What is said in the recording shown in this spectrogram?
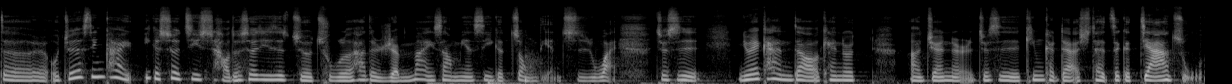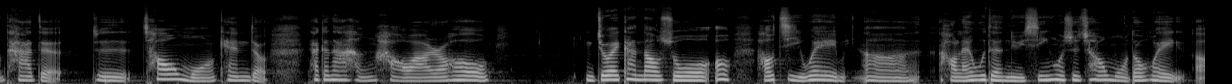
的，我觉得 Simkhai 一个设计师，好的设计师，就除了他的人脉上面是一个重点之外，就是你会看到 Kendall 啊、呃、Jenner，就是 Kim Kardashian 这个家族，他的就是超模 Kendall，他跟他很好啊，然后。你就会看到说，哦，好几位呃好莱坞的女星或是超模都会呃，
